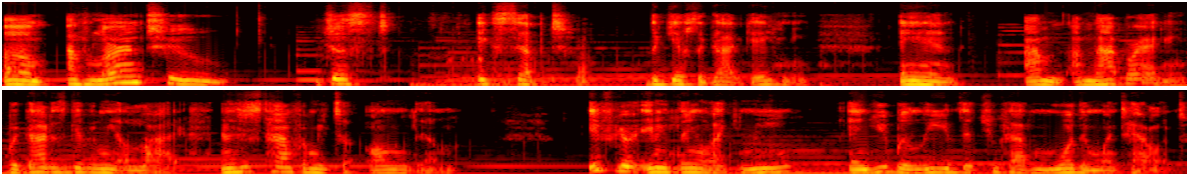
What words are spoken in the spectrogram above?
Um, I've learned to just accept the gifts that God gave me, and I'm I'm not bragging, but God has given me a lot, and it's just time for me to own them. If you're anything like me and you believe that you have more than one talent,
